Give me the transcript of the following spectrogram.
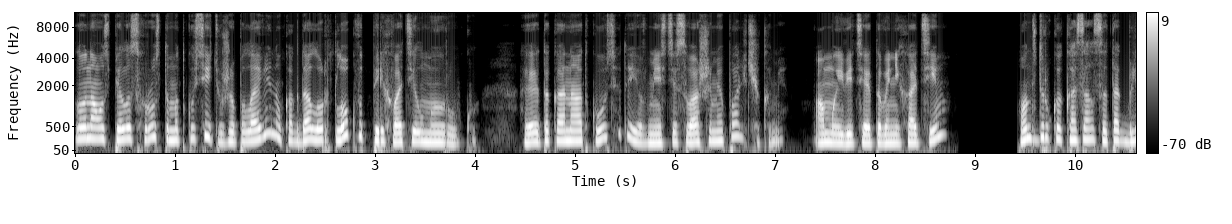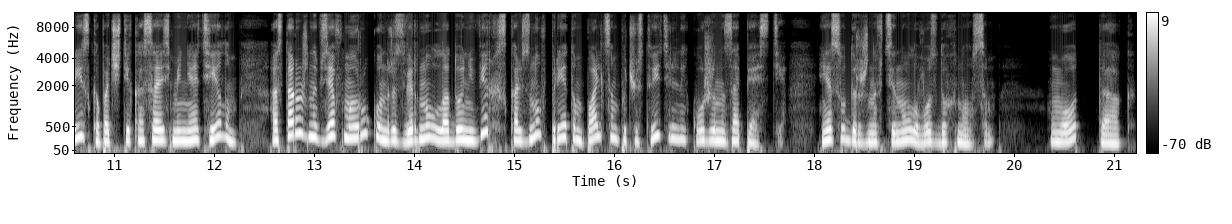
Луна успела с хрустом откусить уже половину, когда лорд Локвуд перехватил мою руку. «Этак она откусит ее вместе с вашими пальчиками». А мы ведь этого не хотим?» Он вдруг оказался так близко, почти касаясь меня телом. Осторожно взяв мою руку, он развернул ладонь вверх, скользнув при этом пальцем по чувствительной коже на запястье. Я судорожно втянула воздух носом. «Вот так».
